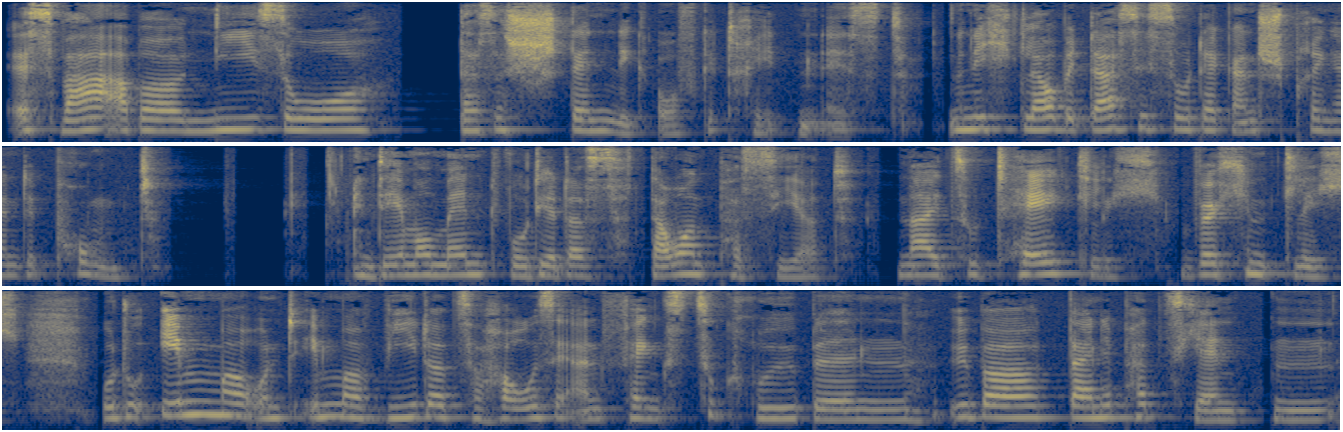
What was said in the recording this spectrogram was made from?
Es war aber nie so, dass es ständig aufgetreten ist. Und ich glaube, das ist so der ganz springende Punkt. In dem Moment, wo dir das dauernd passiert, nahezu täglich, wöchentlich, wo du immer und immer wieder zu Hause anfängst zu grübeln über deine Patienten,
